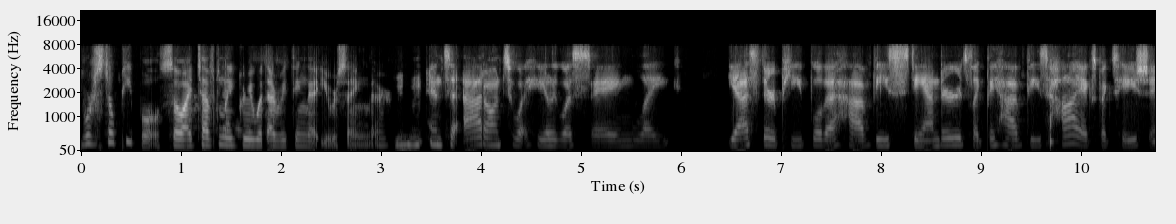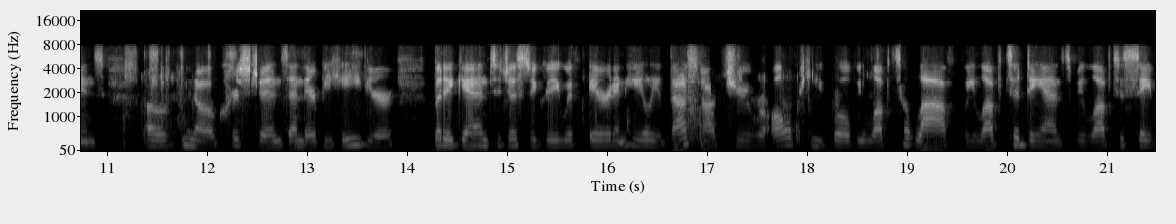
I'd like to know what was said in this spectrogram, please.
we're still people. So I definitely agree with everything that you were saying there. Mhm. And to add on to what Haley was saying, like, yes, there are people that have these standards, like they have these high expectations of, you know, Christians and their behavior. But again, to just agree with Aaron and Haley, that's not true. We're all people. We love to laugh. We love to dance. We love to say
